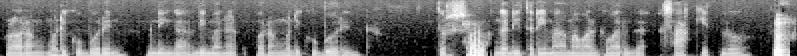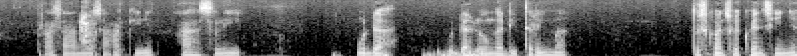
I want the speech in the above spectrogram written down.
Kalau orang mau dikuburin meninggal di mana orang mau dikuburin terus nggak diterima sama warga-warga. Sakit loh. Hmm. perasaan lu sakit asli. Udah udah lu nggak diterima. Terus konsekuensinya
